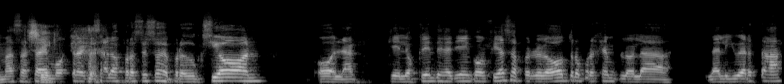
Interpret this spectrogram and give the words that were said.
más allá de mostrar quizá los procesos de producción o la, que los clientes le tienen confianza, pero lo otro, por ejemplo, la, la libertad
